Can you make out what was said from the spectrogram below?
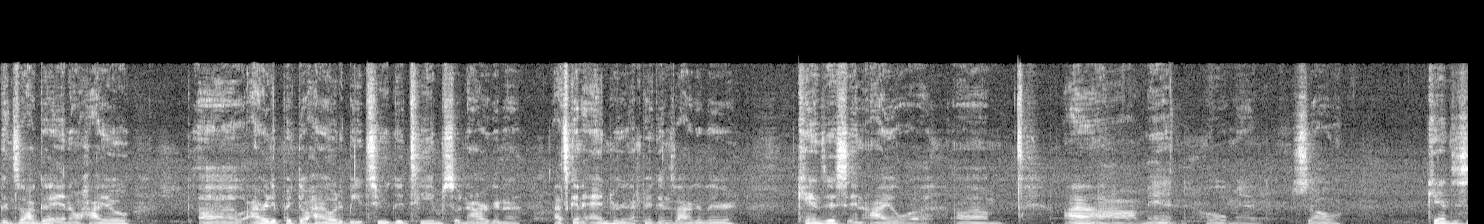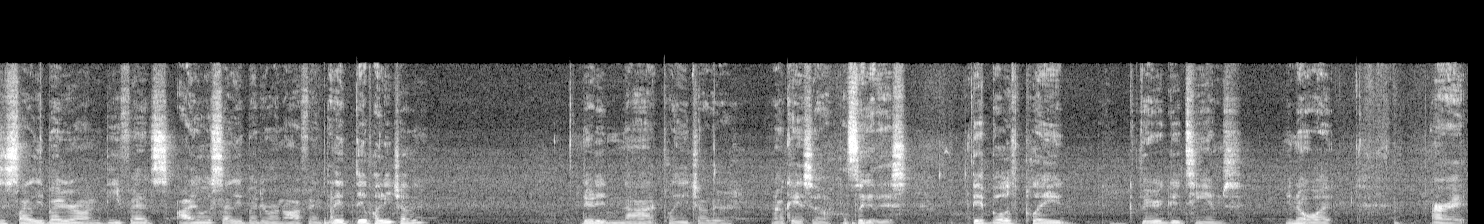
Gonzaga and Ohio. Uh, I already picked Ohio to beat two good teams, so now we're gonna that's gonna end. We're gonna pick Gonzaga there. Kansas and Iowa. Um, ah man, oh man. So Kansas is slightly better on defense. Iowa is slightly better on offense. They they played each other. They did not play each other. Okay, so let's look at this. They both played very good teams. You know what? All right,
